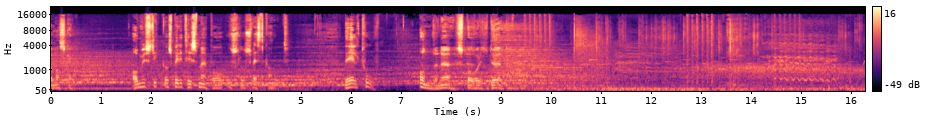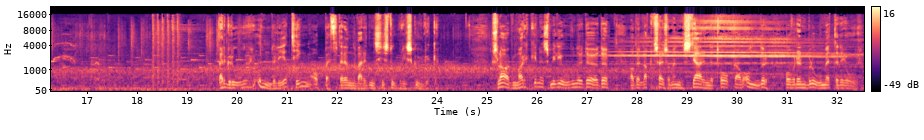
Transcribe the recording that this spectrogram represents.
Åndemasken. Og mystikk og spiritisme på Oslos vestkant. Del to. Åndene spår død. Der gror underlige ting opp etter en verdenshistorisk ulykke. Slagmarkenes millioner døde hadde lagt seg som en stjernetåke av ånder over den blodmettede jord.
